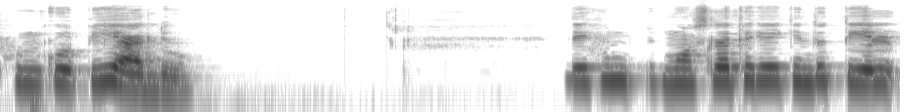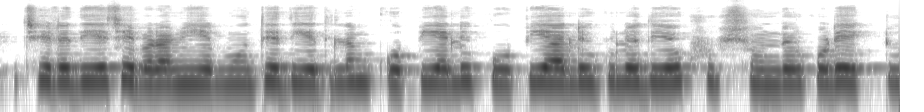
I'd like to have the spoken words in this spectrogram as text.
ফুলকপি, আলু। দেখুন, মশলা থেকে কিন্তু তেল ছেড়ে দিয়েছে। এবার আমি এর মধ্যে দিয়ে দিলাম কপি আলু। কপি আলুগুলো দিয়েও খুব সুন্দর করে একটু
